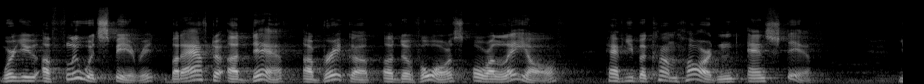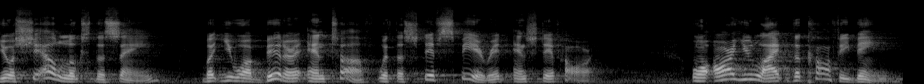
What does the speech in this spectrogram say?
Were you a fluid spirit, but after a death, a breakup, a divorce, or a layoff, have you become hardened and stiff? Your shell looks the same, but you are bitter and tough with a stiff spirit and stiff heart. Or are you like the coffee bean?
